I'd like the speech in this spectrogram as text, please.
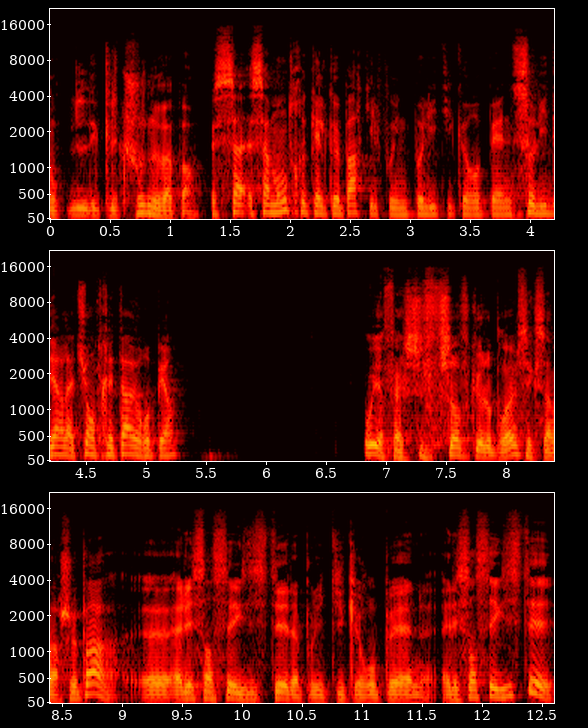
Donc quelque chose ne va pas. Ça, montre quelque part qu'il faut une politique européenne solidaire là-dessus entre États européens oui, enfin, sauf que le problème, c'est que ça marche pas. Euh, elle est censée exister, la politique européenne. Elle est censée exister.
